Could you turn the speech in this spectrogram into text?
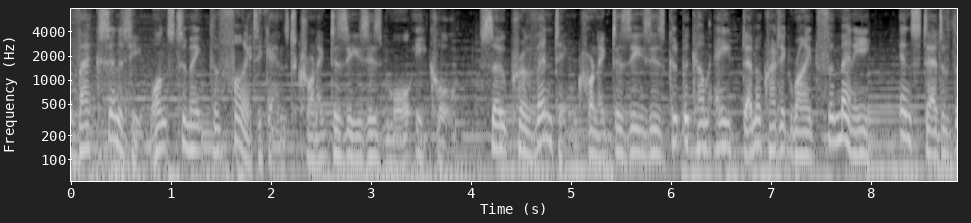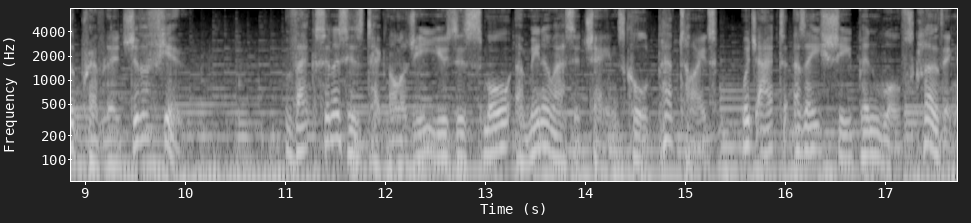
Vaxxinity wants to make the fight against chronic diseases more equal, so preventing chronic diseases could become a democratic right for many instead of the privilege of a few. Vaxxinity's technology uses small amino acid chains called peptides, which act as a sheep in wolf's clothing,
